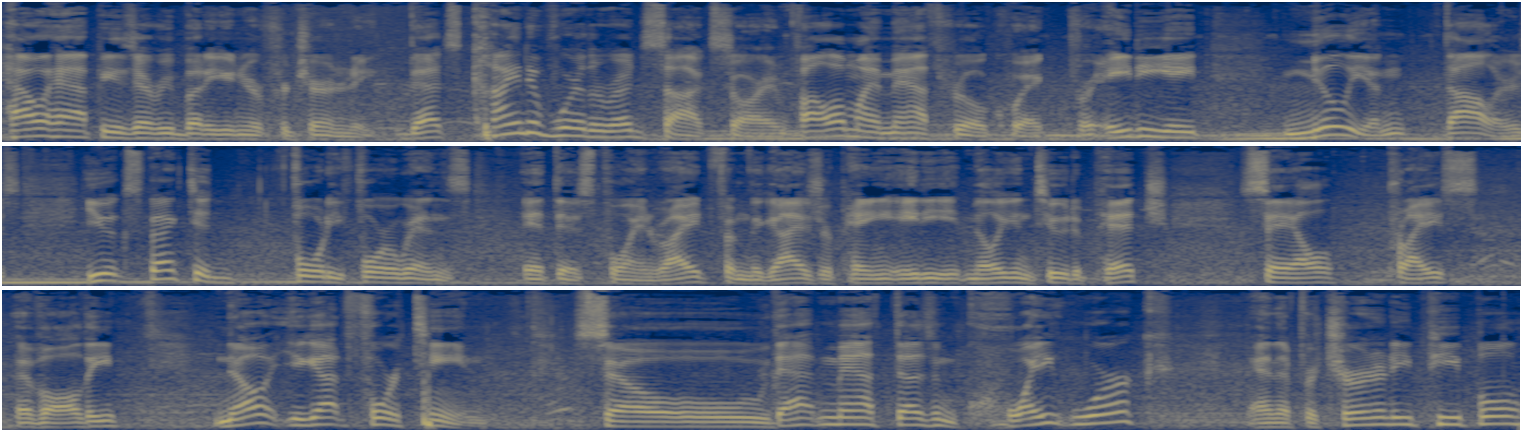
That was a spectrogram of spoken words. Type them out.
How happy is everybody in your fraternity? That's kind of where the Red Sox are. And follow my math real quick. For $88 million, dollars. you expected 44 wins at this point, right? From the guys you're paying 88 million to to pitch, Sale, Price, Eovaldi. No, you got 14. So that math doesn't quite work. And the fraternity people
